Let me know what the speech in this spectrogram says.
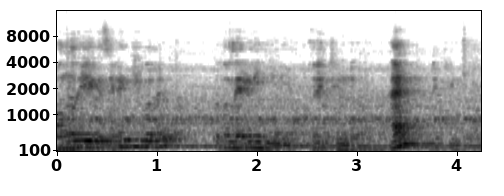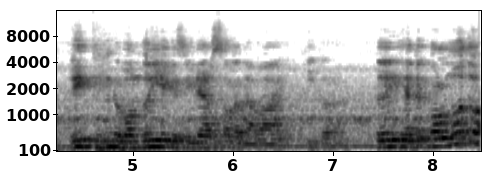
বন্ধ হয়ে গেছে এটা কি বলে? তো মেরিন ইঞ্জিনিয়ার হৃৎপিণ্ড। হ্যাঁ? হৃৎপিণ্ড। বন্ধ হয়ে গেছে এটা আর চলে না ভাই কি করা? তো এই হাতে কলম তো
